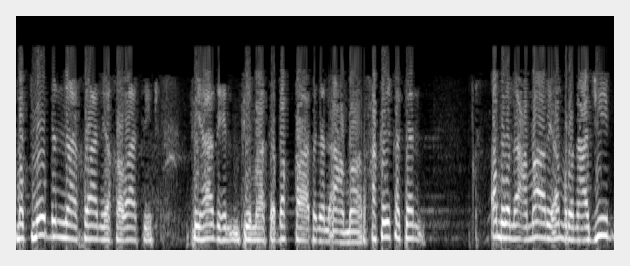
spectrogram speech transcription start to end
مطلوب منا إخواني أخواتي في هذه فيما تبقى من الأعمار. حقيقة أمر الأعمار أمر عجيب.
